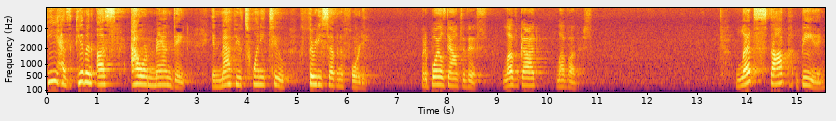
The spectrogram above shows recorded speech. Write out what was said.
He has given us our mandate in Matthew 22 37 to 40. But it boils down to this love God, love others. Let's stop being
